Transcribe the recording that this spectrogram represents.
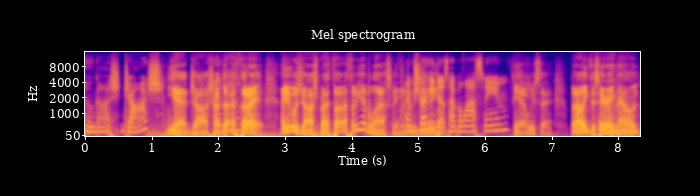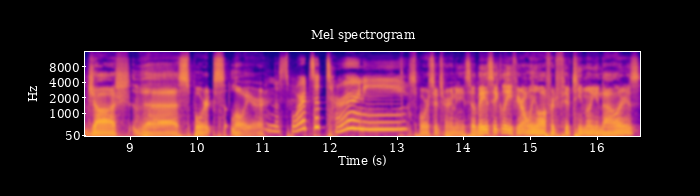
Oh gosh, Josh. Yeah, Josh. I, I th- I thought I I knew it was Josh, but I thought I thought he had a last name. In I'm sure he does have a last name. Yeah, we say. But I like to say right now, Josh, the sports lawyer, The sports attorney. sports attorney. So basically, if you're only offered fifteen million dollars,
